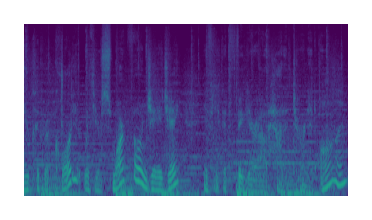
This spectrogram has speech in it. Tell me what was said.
You could record it with your smartphone, JJ, if you could figure out how to turn it on.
